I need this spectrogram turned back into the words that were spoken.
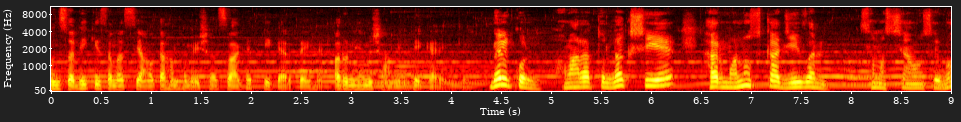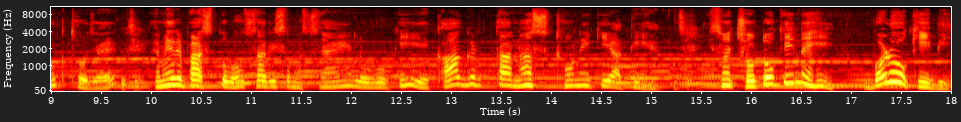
उन सभी की समस्याओं का हम हमेशा स्वागत ही करते हैं और उन्हें हम शामिल भी करेंगे। बिल्कुल हमारा तो लक्ष्य ये हर मनुष्य का जीवन समस्याओं से मुक्त हो जाए। मेरे पास तो बहुत सारी समस्याएँ लोगों की एकाग्रता नष्ट होने की आती हैं। इसमें छोटों की नहीं बड़ों की भी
